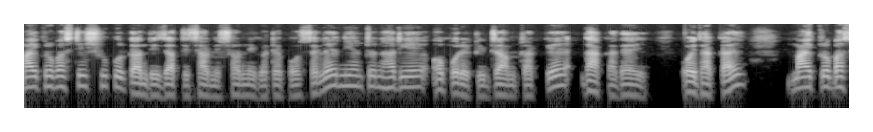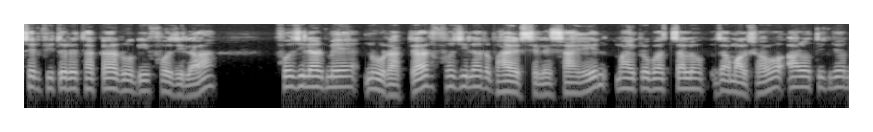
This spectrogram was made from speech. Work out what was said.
মাইক্রোবাসটি শুকুরকান্দি যাত্রী ছাউনির সন্নিকটে পৌঁছলে নিয়ন্ত্রণ হারিয়ে অপর একটি ড্রাম ট্রাককে ধাক্কা দেয়। ওই ধাক্কায় মাইক্রোবাসের ভিতরে থাকা রোগী ফজিলা, ফজিলার মেয়ে নূর আক্তার, ফজিলার ভাইয়ের ছেলে শাহিন, মাইক্রোবাস চালক জামাল সহ আরও তিনজন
